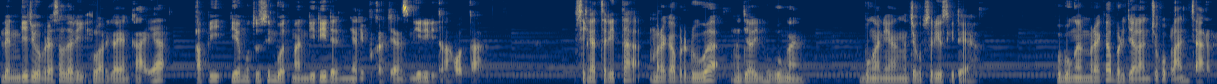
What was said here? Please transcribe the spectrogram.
Dan dia juga berasal dari keluarga yang kaya, tapi dia mutusin buat mandiri dan nyari pekerjaan sendiri di tengah kota. Singkat cerita, mereka berdua ngejalin hubungan. Hubungan yang cukup serius gitu ya. Hubungan mereka berjalan cukup lancar.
